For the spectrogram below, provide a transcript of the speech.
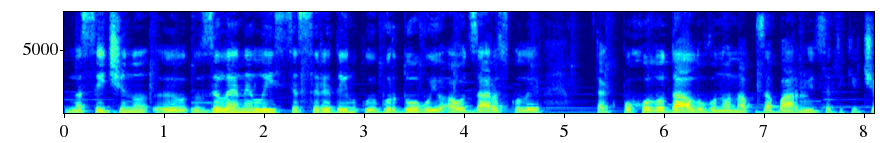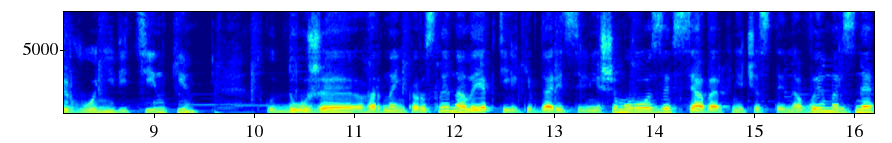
насичено е, зелене листя з серединкою бордовою. А от зараз, коли так похолодало, воно забарвлюється такі в червоні відтінки. Дуже гарненька рослина, але як тільки вдарять сильніші морози, вся верхня частина вимерзне,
